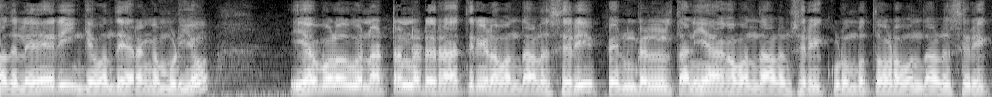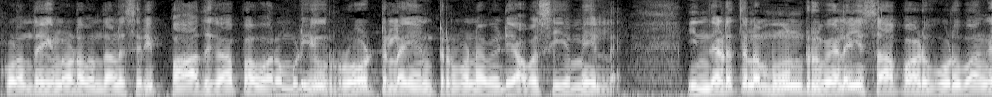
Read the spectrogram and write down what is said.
அதில் ஏறி இங்கே வந்து இறங்க முடியும். எவ்வளவு நட்ட நடு ராத்திரியில் வந்தாலும் சரி பெண்கள் தனியாக வந்தாலும் சரி குடும்பத்தோடு வந்தாலும் சரி குழந்தைகளோடு வந்தாலும் சரி பாதுகாப்பாக வர முடியும். ரோட்டில் என்டர் பண்ண வேண்டிய அவசியமே இல்லை. இந்த இடத்துல மூன்று வேளையும் சாப்பாடு போடுவாங்க.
